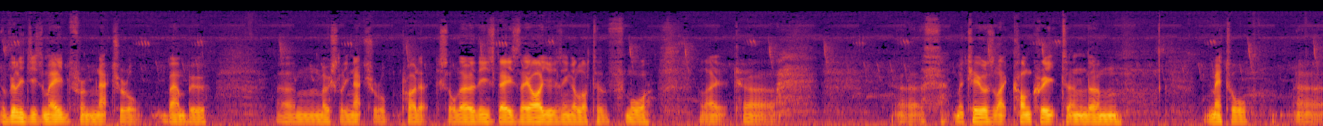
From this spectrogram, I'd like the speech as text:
a village is made from natural bamboo, um, mostly natural products, although these days they are using a lot of more like uh, uh, materials like concrete and um, metal uh,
